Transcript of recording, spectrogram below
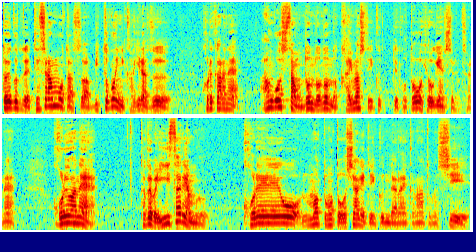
ということで、テスラモータースはビットコインに限らず、これからね、暗号資産をどんどんどんどん買い増していくっていうことを表現してるんですよね。これはね、例えばイーサリアム、これをもっともっと押し上げていくんではないかなと思うし、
